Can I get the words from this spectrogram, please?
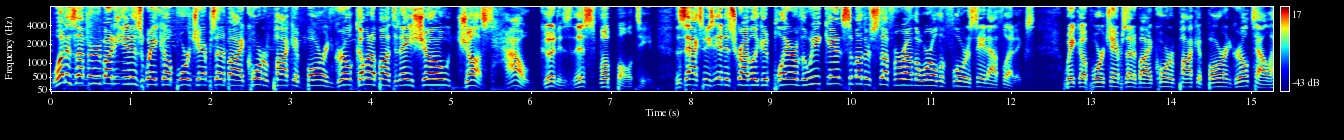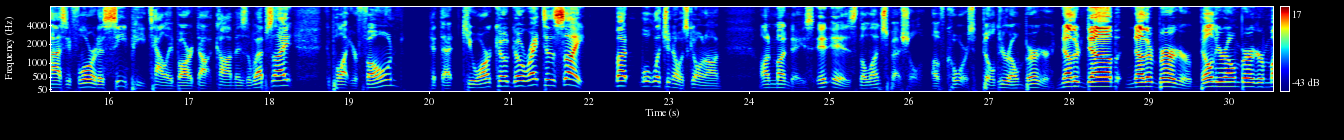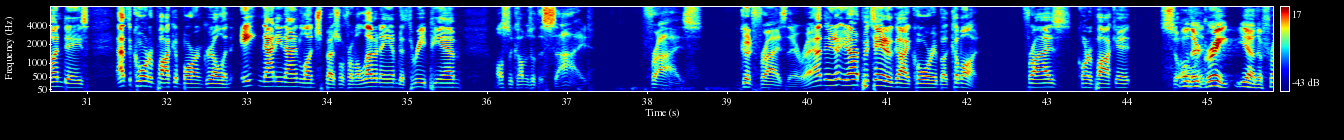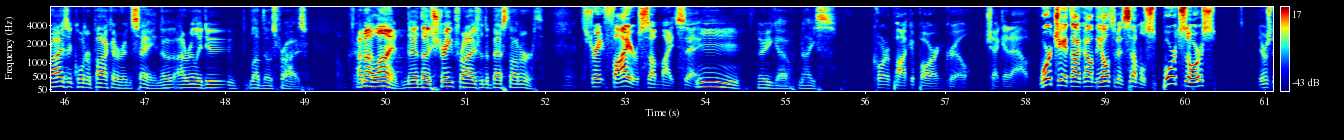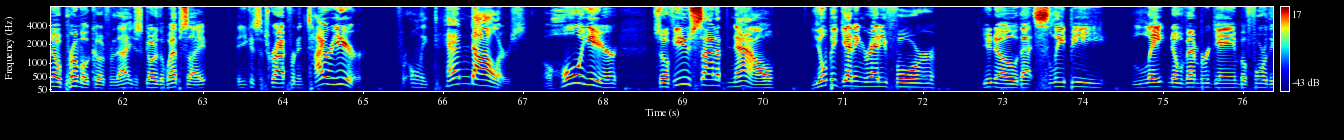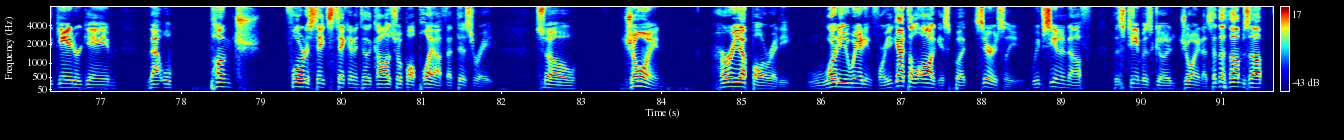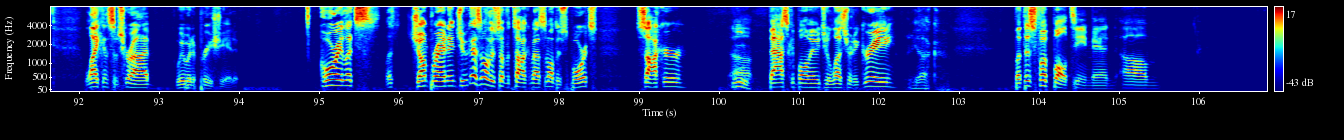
What is up, everybody? It is Wake Up War Chant presented by Corner Pocket Bar and Grill. Coming up on today's show, just how good is this football team? The Zaxby's indescribably good player of the week and some other stuff around the world of Florida State athletics. Wake Up War Chant presented by Corner Pocket Bar and Grill, Tallahassee, Florida. CPTallybar.com is the website. You can pull out your phone, hit that QR code, go right to the site. But we'll let you know what's going on on Mondays. It is the lunch special, of course. Build your own burger. Another dub, another burger. Build your own burger Mondays at the Corner Pocket Bar and Grill. An $8.99 lunch special from 11 a.m. to 3 p.m. Also comes with a side, fries. Good fries there, right? You're not a potato guy, Corey, but come on, fries, Corner Pocket. Oh, they're great. Yeah, the fries at Corner Pocket are insane. I really do love those fries. I'm not lying. They're, the straight fries are the best on earth. Straight fire, some might say. Mm, there you go. Nice. Corner Pocket Bar and Grill. Check it out. WarChant.com, the ultimate Seminole sports source. There's no promo code for that. You just go to the website and you can subscribe for an entire year for only $10 a whole year. So if you sign up now, you'll be getting ready for, you know, that sleepy late November game before the Gator game that will punch Florida State's ticket into the college football playoff at this rate. So join. Hurry up already. What are you waiting for? You got till August, but seriously, we've seen enough. This team is good. Join us. Hit the thumbs up, like and subscribe. We would appreciate it. Corey, let's let's jump right into. We got some other stuff to talk about. Some other sports, soccer, uh, basketball, maybe to a lesser degree. Yuck. But this football team, man, um,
